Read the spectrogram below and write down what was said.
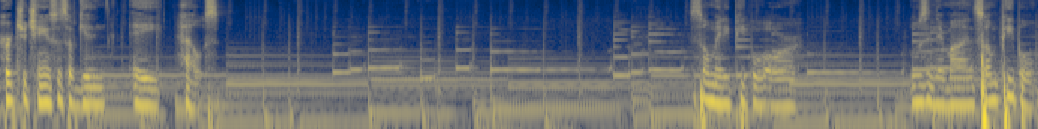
hurt your chances of getting a house. so many people are losing their minds. Some people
